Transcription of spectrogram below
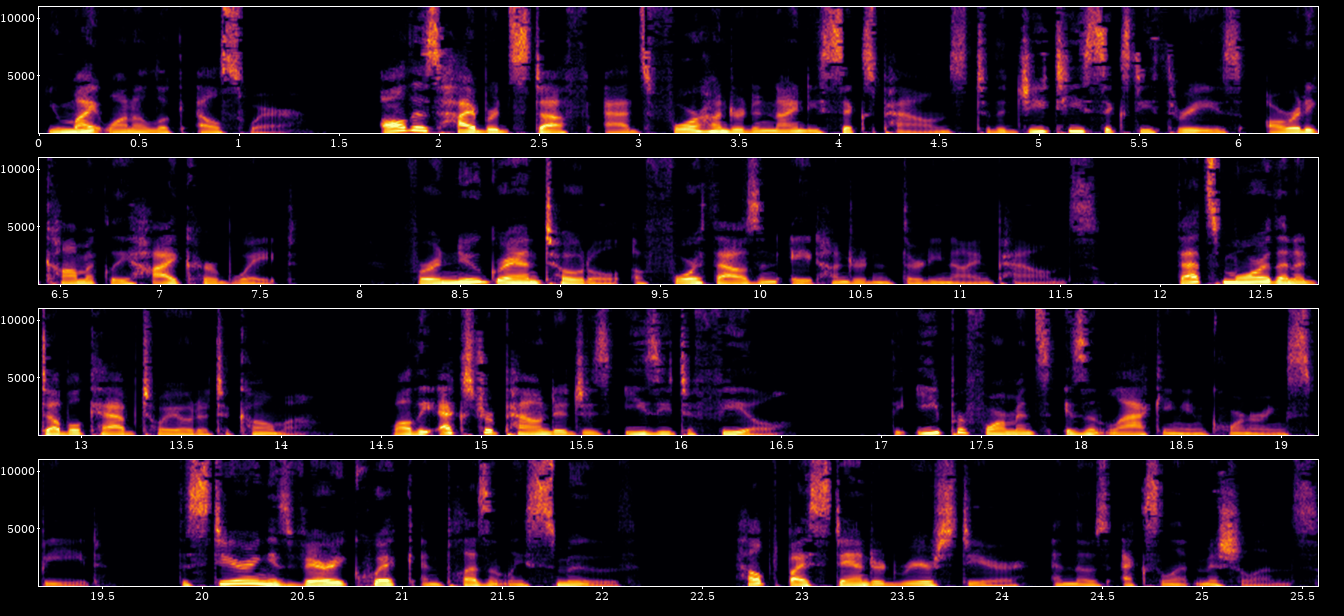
you might want to look elsewhere. All this hybrid stuff adds 496 pounds to the GT63's already comically high curb weight, for a new grand total of 4,839 pounds. That's more than a double cab Toyota Tacoma. While the extra poundage is easy to feel, the e-performance isn't lacking in cornering speed. The steering is very quick and pleasantly smooth, helped by standard rear steer and those excellent Michelins.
